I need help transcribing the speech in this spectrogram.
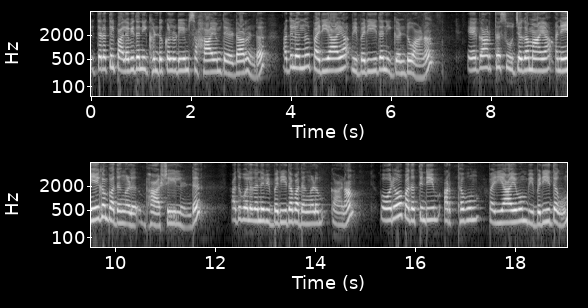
ഇത്തരത്തിൽ പലവിധ നിഘണ്ടുക്കളുടെയും സഹായം തേടാറുണ്ട്. അതിലൊന്ന് പര്യായ വിപരീത നിഘണ്ടുവാണ്. ഏകാർത്ഥ സൂചകമായ അനേകം പദങ്ങൾ ഭാഷയിലുണ്ട്. അതുപോലെ തന്നെ വിപരീത പദങ്ങളും കാണാം. ഓരോ പദത്തിന്റെയും അർത്ഥവും പര്യായവും വിപരീതവും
